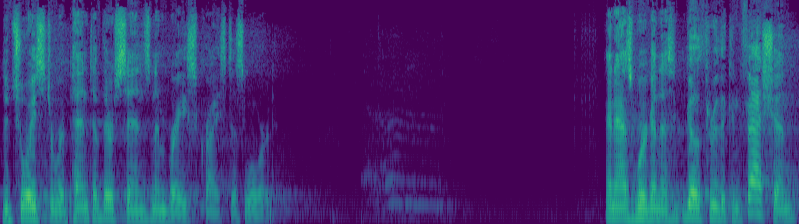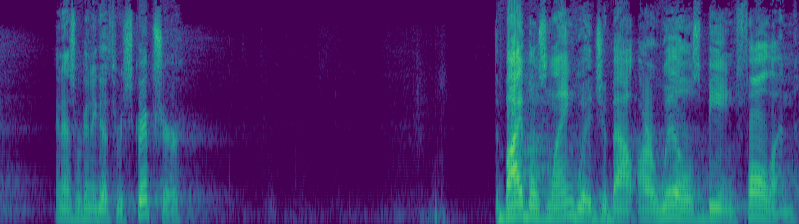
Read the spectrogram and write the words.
the choice to repent of their sins and embrace Christ as Lord. And as we're going to go through the confession, and as we're going to go through Scripture, the Bible's language about our wills being fallen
